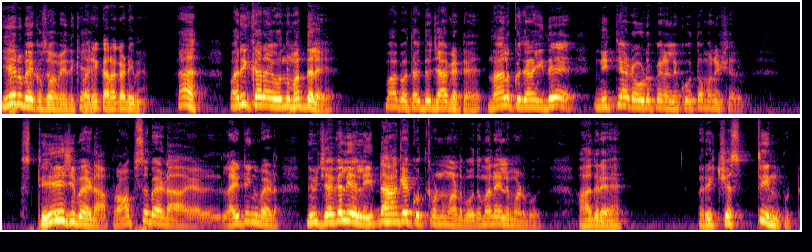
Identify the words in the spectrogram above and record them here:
ಏನು ಬೇಕು ಸ್ವಾಮಿ ಅದಕ್ಕೆ? ಪರಿಕರ ಕಡಿಮೆ. ಹಾಂ ಪರಿಕರ ಒಂದು ಮದ್ದಲೆ. ಭಾಗವತ ಇದು ಜಾಗಟೆ. ನಾಲ್ಕು ಜನ ಇದೇ ನಿತ್ಯ ಉಡುಪಿನಲ್ಲಿ ಕೂತ ಮನುಷ್ಯರು. ಸ್ಟೇಜ್ ಬೇಡ ಪ್ರಾಪ್ಸ್ ಬೇಡ ಲೈಟಿಂಗ್ ಬೇಡ. ನೀವು ಜಗಲಿಯಲ್ಲಿ ಇದ್ದ ಹಾಗೆ ಕೂತ್ಕೊಂಡು ಮಾಡ್ಬೋದು ಮನೆಯಲ್ಲಿ ಮಾಡ್ಬೋದು. ಆದರೆ ರಿಚೆಸ್ಟ್ ಇನ್ಪುಟ್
